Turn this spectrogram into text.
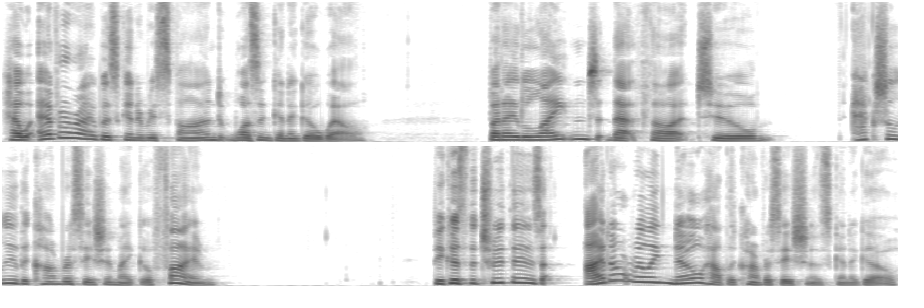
however I was going to respond wasn't going to go well. But I lightened that thought to actually the conversation might go fine. Because the truth is, I don't really know how the conversation is going to go.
